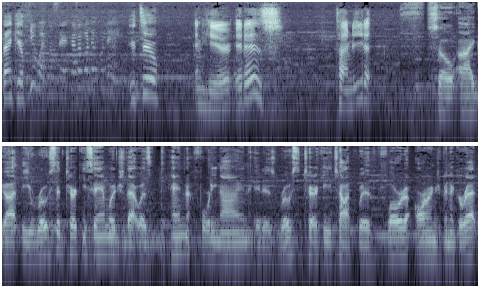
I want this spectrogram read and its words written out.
thank you. You're welcome, sir. Have a wonderful day. You too. And here it is. Time to eat it. So I got the roasted turkey sandwich that was $10.49. It is roasted turkey topped with Florida orange vinaigrette,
